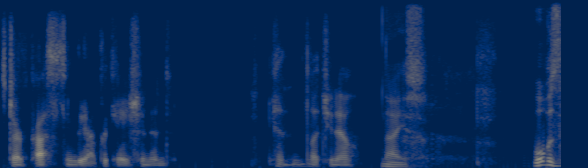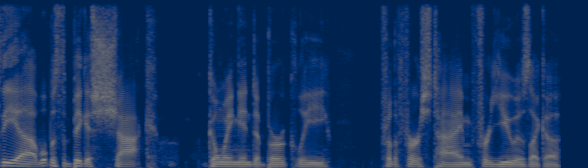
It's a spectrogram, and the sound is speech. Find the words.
start processing the application and and let you know Nice. What was the uh, what was the biggest shock going into Berklee for the first time for you as like a,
